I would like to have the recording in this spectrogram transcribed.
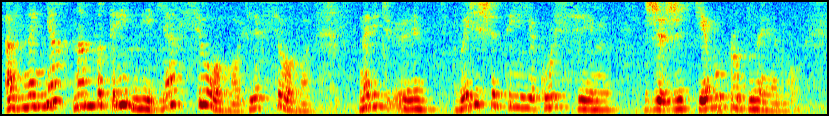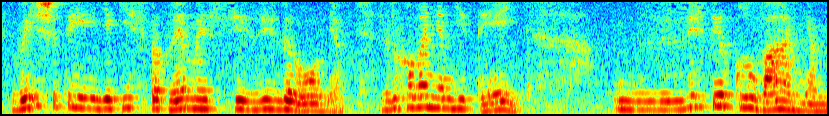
А знання нам потрібні для всього, для всього. Навіть е, вирішити якусь е, життєву проблему, вирішити якісь проблеми зі, здоров'ям, з вихованням дітей, зі спілкуванням,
